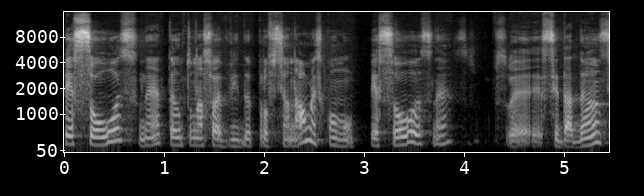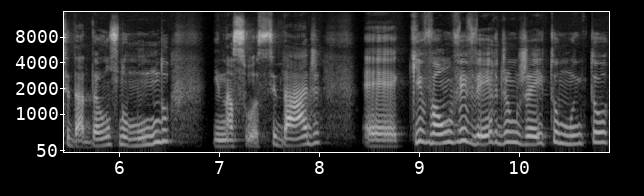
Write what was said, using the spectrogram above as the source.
pessoas, né, tanto na sua vida profissional, mas como pessoas, né, cidadãs, cidadãos no mundo e na sua cidade, é, que vão viver de um jeito muito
